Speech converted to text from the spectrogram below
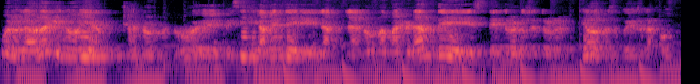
Bueno, la verdad que no había muchas normas, ¿no? Eh, específicamente la, norma más grande es dentro de los centros refugiados, no se podía hacer fotos.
